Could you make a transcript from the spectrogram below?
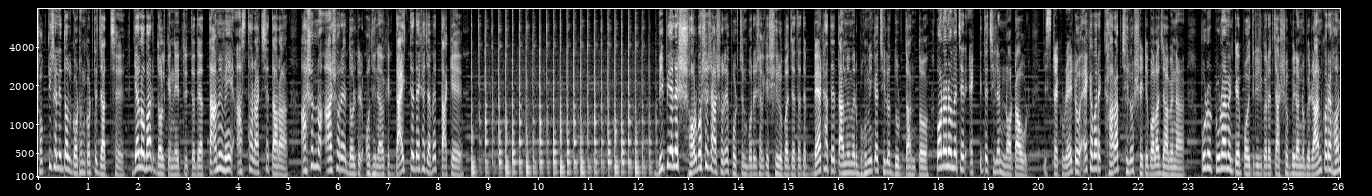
শক্তিশালী দল গঠন করতে যাচ্ছে। গেলবার দলকে নেতৃত্ব দেওয়া তামিমেই আস্থা রাখছে তারা। আসন্ন আসরে দলটির অধিনায়কের দায়িত্বে দেখা যাবে তাকে। বিপিএল এর সর্বশেষ আসরে ফরচুন বরিশালকে শিরোপা জেতাতে ব্যাট হাতে তামিমের ভূমিকা ছিল দুর্দান্ত। পনেরো ম্যাচের একটিতে ছিলেন নট আউট। স্ট্রাইক রেটও একেবারে খারাপ ছিল, সেটি বলা যাবে না। পুরো টুর্নামেন্টে পঁয়ত্রিশ গড়ে চারশো বিরানব্বই রান করে হন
